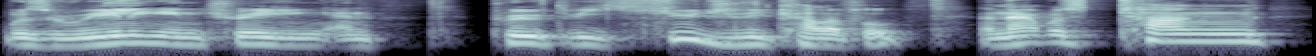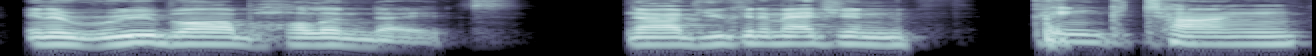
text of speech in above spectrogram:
was really intriguing and proved to be hugely colorful. And that was tongue in a rhubarb hollandaise. Now, if you can imagine pink tongue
